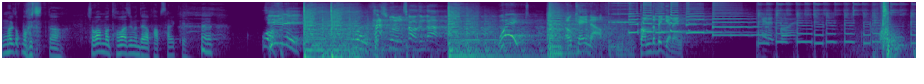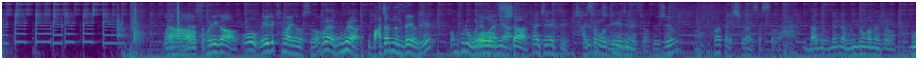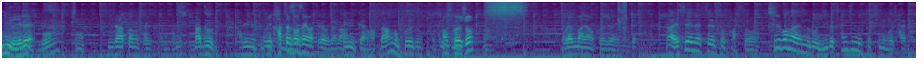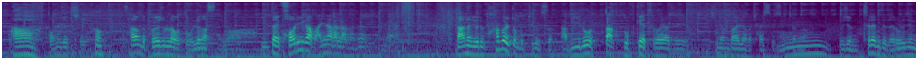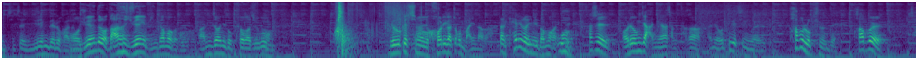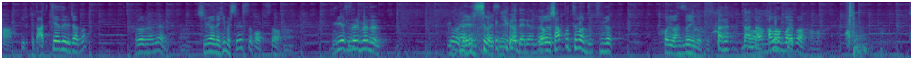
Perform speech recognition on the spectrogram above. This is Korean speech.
정말 똑바로 친다. 저거 한 번 더 맞으면 내가 밥 살게. That's what I'm talking about. Wait! Okay, now, from the beginning. 야, 맞았어, 맞았어. 거리가 오, 왜 이렇게 많이 늘었어? 뭐야 누구야? 맞았는데 여기? 원프로 오랜만이야. 오, 샷. 잘 지냈지? 잘 있었지. 어떻게 지냈어? 요즘 코로나 때문에 집에만 있었어. 나도 맨날 운동하면서 몸이 왜 이래? 몸? 어. 군대 갔다 오면 다리 가는 거지. 나도 다리는 좀 우리 같은 선생님한테 배우잖아. 그러니까 나 한번 보여줘. 한번 보여줘? 오랜만에 한번 보여줘야겠는데. 나 SNS에서 봤어. 7번 아이언으로 230m 치는 거잘 봤어. 아 너무 좋지. 어. 사람들 보여주려고 또 올려놨으니까. 일단 거리가 많이 나가려면은 나는 요즘 탑을 좀 높이고 있어. 아 위로. 딱 높게 들어야지 지면발력을 잘쓸 수 있잖아. 음. 요즘 트렌드대로. 요즘 진짜 유행대로 가는. 어. 유행대로 나는 유행에 민감하거든. 완전히 높여가지고 이렇게 치면 거리가 조금 많이 나가. 일단 캐리로 이미 넘어갔지. 우와. 사실 어려운 게 아니야 장타가. 아니 어떻게 치는 거야 이렇게? 탑을 높이면 돼. 탑을 자 이렇게 낮게 들잖아. 그러면은 지면에 힘을 쓸 수가 없어. 위에서 들면은 끌어내릴 수가 있으니까. 끌어내려서? 여기서 샤프트만 높이면 거리 완성이거든. 나, 어, 나 한번. 해봐.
